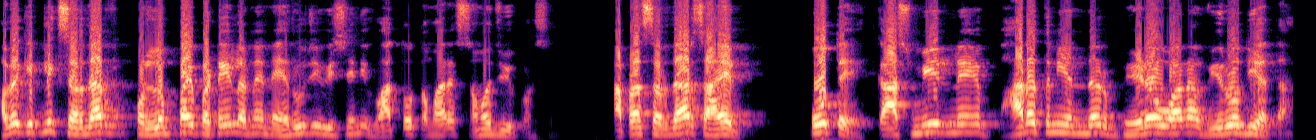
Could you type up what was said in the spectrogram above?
હવે કેટલીક સરદાર વલ્લભભાઈ પટેલ અને નહેરુજી વિશેની વાતો તમારે સમજવી પડશે. આપણા સરદાર સાહેબ પોતે કાશ્મીરને ભારતની અંદર ભેળવવાના વિરોધી હતા.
